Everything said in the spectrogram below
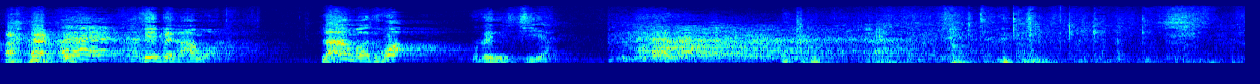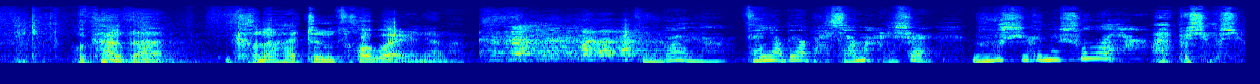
哎哎，别别拦我，拦我的话，我跟你急眼。我看咱可能还真错怪人家了。怎么办呢？咱要不要把小马的事儿如实跟他说呀？哎，不行不行，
